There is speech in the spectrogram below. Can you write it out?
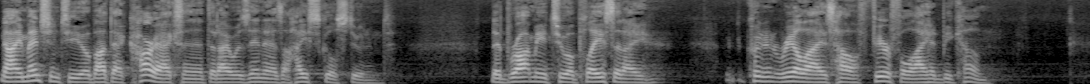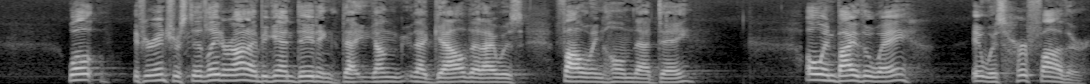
Now, I mentioned to you about that car accident that I was in as a high school student that brought me to a place that I couldn't realize how fearful I had become. Well, if you're interested, later on I began dating that young that gal that I was following home that day. Oh, and by the way, it was her father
